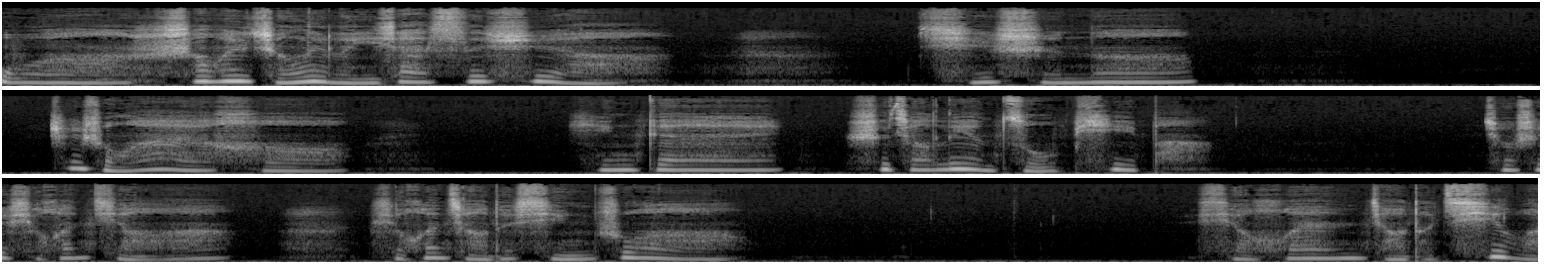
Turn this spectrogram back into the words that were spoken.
我稍微整理了一下思绪啊。其实呢，这种爱好应该是叫恋足癖吧，就是喜欢脚啊，喜欢脚的形状，喜欢脚的气味，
